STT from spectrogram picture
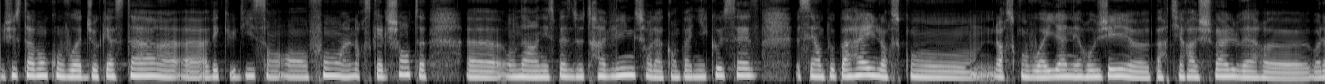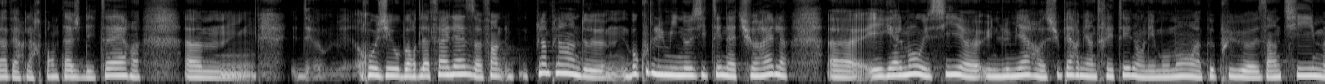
juste avant qu'on voit Jocasta avec Ulysse en, en fond, hein, lorsqu'elle chante, on a un espèce de travelling sur la campagne écossaise. C'est un peu pareil lorsqu'on lorsqu'on voit Yann et Roger partir à cheval vers, voilà, vers l'arpentage des terres. Roger au bord de la falaise, enfin plein plein de beaucoup de luminosité naturelle et également aussi une lumière super bien traitée dans les moments un peu plus intimes.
